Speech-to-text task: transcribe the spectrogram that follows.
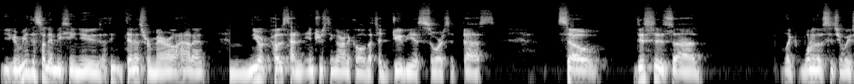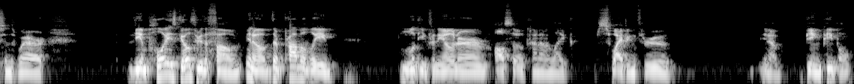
you can read this on NBC News. I think Dennis Romero had it. New York Post had an interesting article that's a dubious source at best. So this is uh, like one of those situations where the employees go through the phone. You know, they're probably looking for the owner, also kind of like swiping through, you know, being people.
